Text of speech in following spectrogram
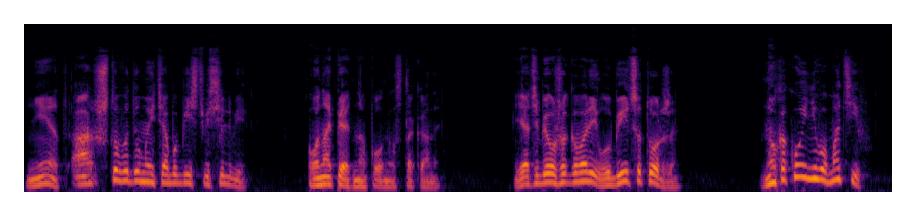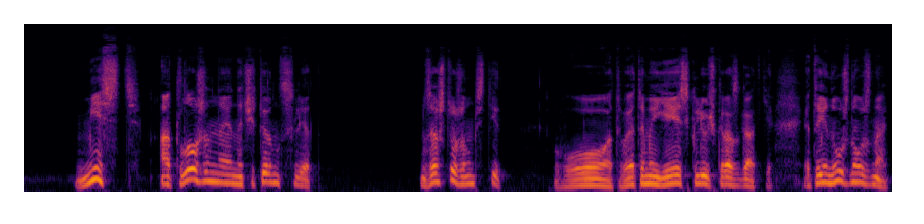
«Нет. А что вы думаете об убийстве Сильви?» Он опять наполнил стаканы. «Я тебе уже говорил, убийца тот же». «Но какой у него мотив?» «Месть, отложенная на 14 лет». «За что же он мстит?» «Вот, в этом и есть ключ к разгадке. Это и нужно узнать».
